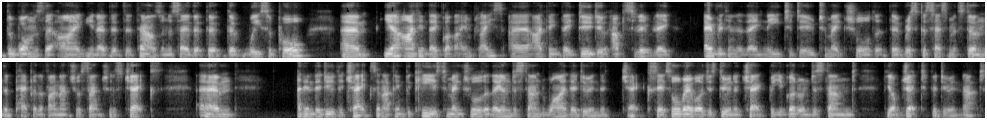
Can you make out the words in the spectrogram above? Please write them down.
the ones that I, you know, the, the thousand or so that that, that we support. Um, yeah, I think they've got that in place. Uh, I think they do do absolutely everything that they need to do to make sure that the risk assessment's done, the PEP and the financial sanctions checks. Um, I think they do the checks, and I think the key is to make sure that they understand why they're doing the checks. It's all very well just doing a check, but you've got to understand the objective for doing that.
